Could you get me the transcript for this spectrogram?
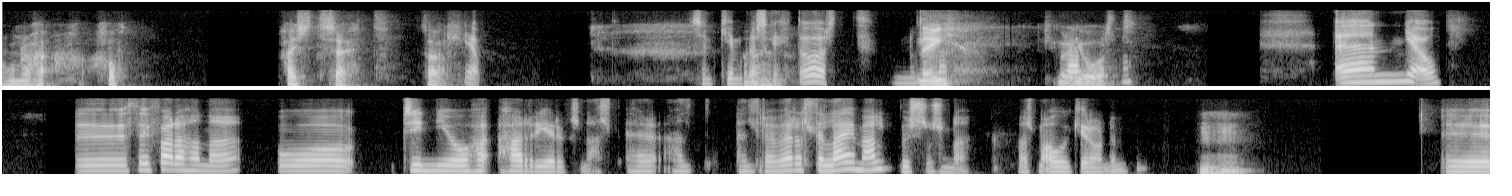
hún er há, hæst sett þar. Já. sem kemur kannski ekkert á orð. Nei, kemur ekki óvart. En já, uh, þau fara hana og Ginny og Ha- Harry eru svona held, heldur að vera alltaf lægi með Albus og svona, það sem áhyggjur á honum. Mm Uh,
